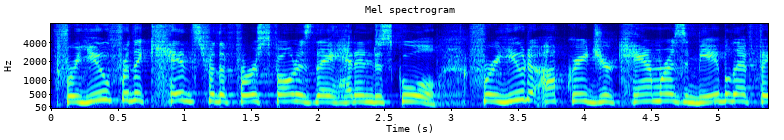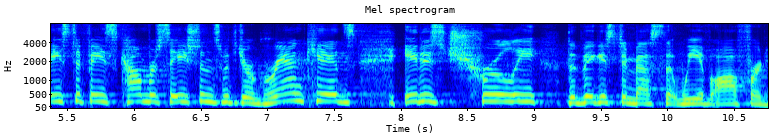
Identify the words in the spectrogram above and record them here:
for you, for the kids for the first phone as they head into school, for you to upgrade your cameras and be able to have face-to-face conversations with your grandkids. It is truly the biggest and best that we have offered.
